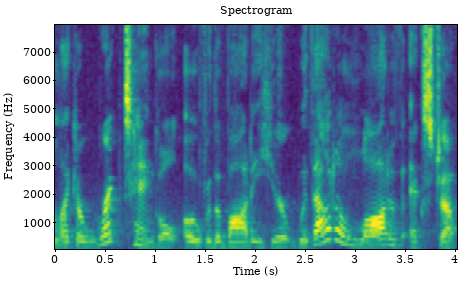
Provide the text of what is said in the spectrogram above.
like a rectangle over the body here, without a lot of extra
